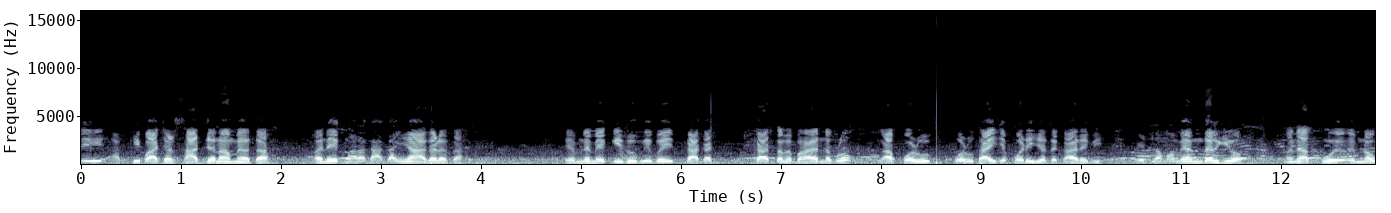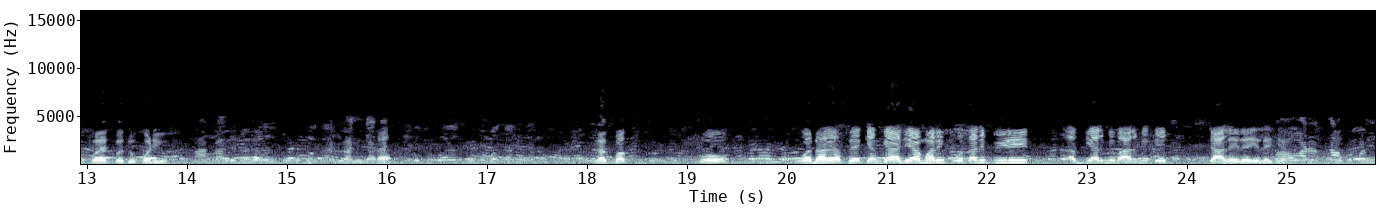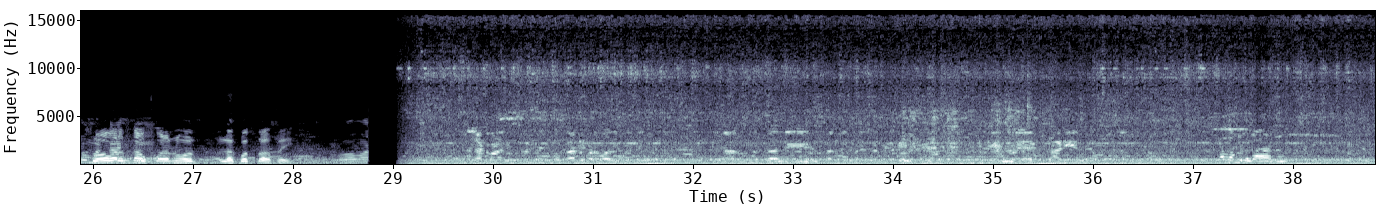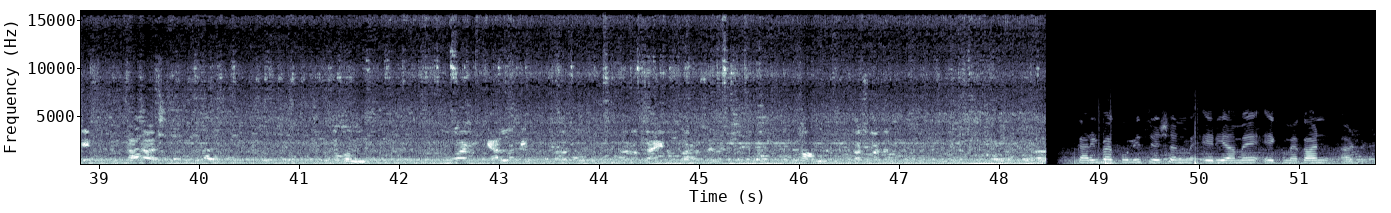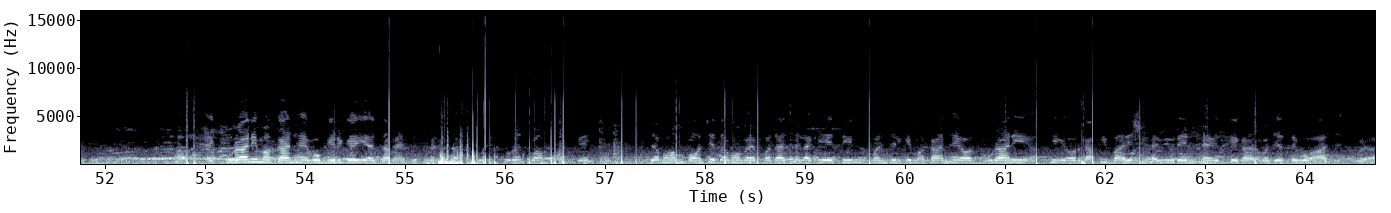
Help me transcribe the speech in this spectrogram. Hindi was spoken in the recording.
આખી પાછળ સાત જણા અમે હતા અને એક મારા કાકા અહીંયા આગળ હતા. એમને મેં કીધું કે ભાઈ કાકા તમે બહાર નીકળો. આ પડું પડું થાય છે પડી જશે કારે બી. એટલામાં મેં અંદર ગયો અને આખું એમના ઉપર જ બધું પડ્યું. લગભગ સો વધારે હશે કેમ કે આજે અમારી પોતાની પેઢી અગિયારમી બારમી કે ચાલી રહેલી છે. સો વર્ષના ઉપરનું લગભગ તો હશે. ઈ. कारिलबाग पुलिस स्टेशन में एरिया में एक मकान एक पुरानी मकान है, वो गिर गई, ऐसा मैसेज मिला था। पुलिस तुरंत वहाँ पहुँच गई। जब हम पहुँचे, तब हमें पता चला कि ये तीन मंजिल की मकान है और पुरानी थी और काफ़ी बारिश हैवी रेन है। इसके वजह से वो आज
